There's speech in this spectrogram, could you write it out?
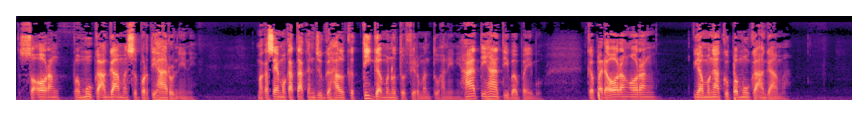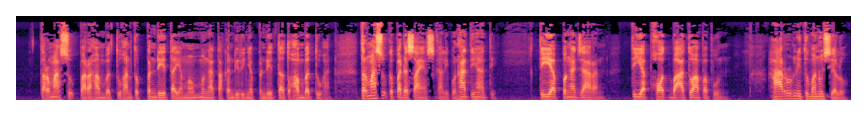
Seorang pemuka agama seperti Harun ini. Maka saya mau katakan juga hal ketiga menutup firman Tuhan ini. Hati-hati Bapak Ibu. Kepada orang-orang yang mengaku pemuka agama. Termasuk para hamba Tuhan atau pendeta yang mengatakan dirinya pendeta atau hamba Tuhan. Termasuk kepada saya sekalipun. Hati-hati. Tiap pengajaran, tiap khotbah atau apa pun. Harun itu manusia loh.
